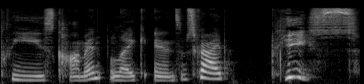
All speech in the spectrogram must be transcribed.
please comment, like, and subscribe. Peace!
